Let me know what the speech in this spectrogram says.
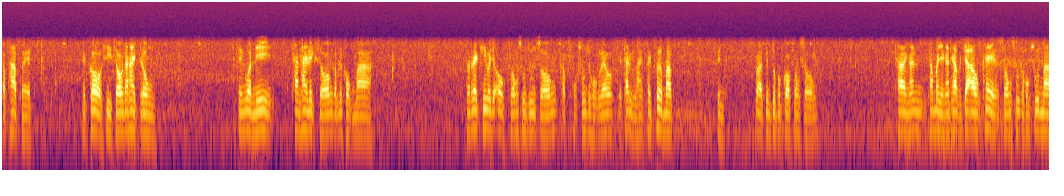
กับห้าแปดแล้วก็สี่สองท่านให้ตรงแต่งวดนี้ท่านให้เลขสองกับเลขหกมา อนแรกคิดว่าจะออกสองศูนย์ศูนย์สองกับหกศูนย์หกแล้ว แต่ท่านให้เพิ่มมาเป็นว่าเป็นตัวประกอบสองสองถ้าอย่างนั้นถ้ามาอย่างนั้นครับจะเอาแค่สองศูนย์กับหกศูนย์มา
